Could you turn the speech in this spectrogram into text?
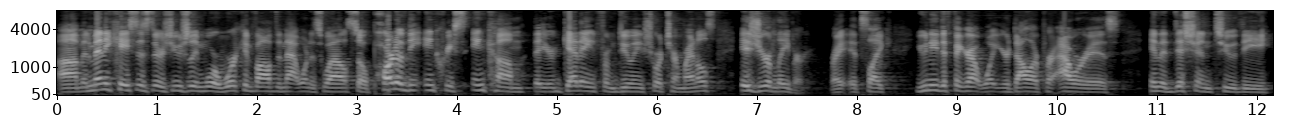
Um, in many cases, there's usually more work involved in that one as well. So part of the increased income that you're getting from doing short-term rentals is your labor, right? It's like you need to figure out what your dollar per hour is in addition to the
